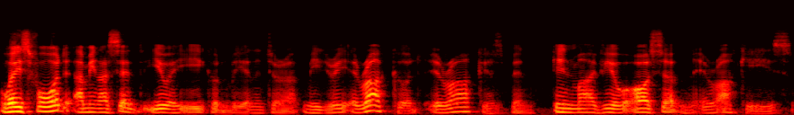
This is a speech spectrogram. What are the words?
Ways forward, I mean, I said UAE couldn't be an intermediary. Iraq could. Iraq has been, in my view, or certain Iraqis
